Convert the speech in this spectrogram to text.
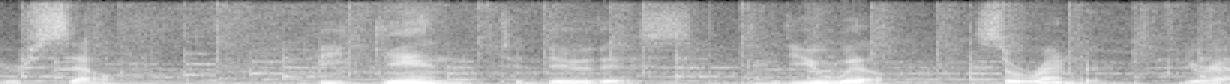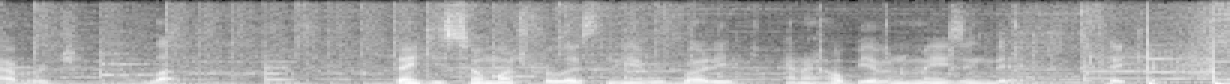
yourself. Begin to do this, and you will surrender your average life. Thank you so much for listening, everybody, and I hope you have an amazing day. Take care.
